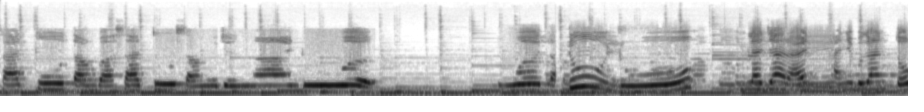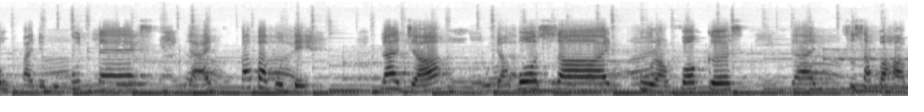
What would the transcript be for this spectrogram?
Satu tambah satu sama dengan dua. Dua tambah... Dulu, pembelajaran hanya bergantung pada buku teks dan papan putih. Belajar mudah bosan, kurang fokus dan susah faham.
